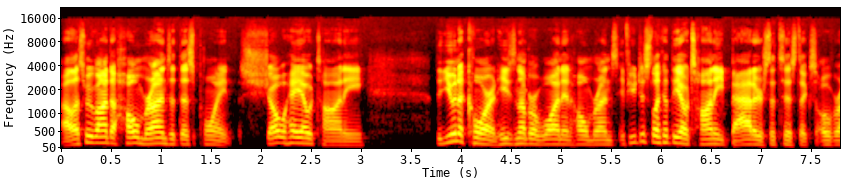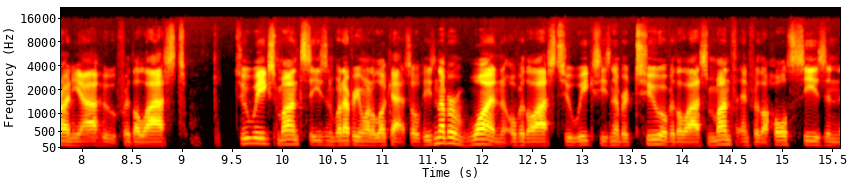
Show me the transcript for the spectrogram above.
Uh, let's move on to home runs at this point. Shohei Ohtani, the unicorn, he's number one in home runs. If you just look at the Ohtani batter statistics over on Yahoo for the last two weeks, month, season, whatever you want to look at. So he's number one over the last two weeks. He's number two over the last month, and for the whole season,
